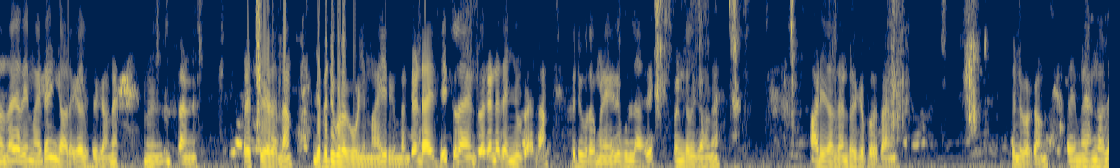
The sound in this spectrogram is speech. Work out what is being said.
அந்த அதே மாதிரி தான் இங்கே அழகாக வச்சுருக்காங்க. பாருங்க. ட்ரெஸ்ஸுகள் எல்லாம் இங்கே பெற்றுக்கொள்ளக்கூடிய மாதிரி இருக்கு ரெண்டாயிரத்தி தொள்ளாயிரம் ரூபா ரெண்டாயிரத்தி ஐநூறுரூவா எல்லாம் பெற்றுக்கொள்ள முடியும் இது ஃபுல்லாகவே பெண்களுக்கான ஆடைகள் தான் இருக்க போகுது ரெண்டு பக்கம். அதே மாதிரி அங்கால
